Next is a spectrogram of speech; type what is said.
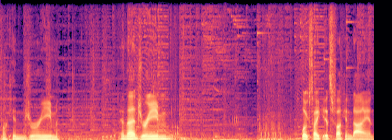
fucking dream. And that dream looks like it's fucking dying.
